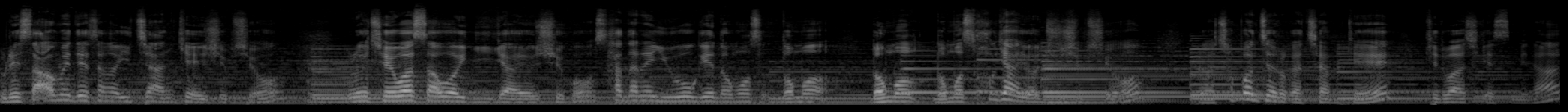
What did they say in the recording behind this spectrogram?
우리 싸움의 대상을 잊지 않게 해주십시오. 우리가 죄와 싸워 이기게 하여 주시고 사단의 유혹에 넘어서 넘어 넘어 넘어서게 하여 주십시오. 첫 번째로 같이 함께 기도하시겠습니다.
